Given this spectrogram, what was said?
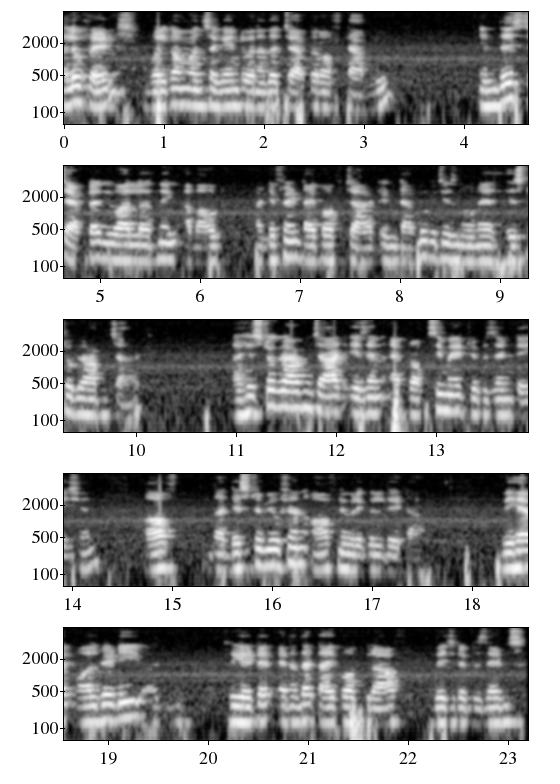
Hello friends, welcome once again to another chapter of Tableau. In this chapter you are learning about a different type of chart in Tableau which is known as histogram chart. A histogram chart is an approximate representation of the distribution of numerical data. We have already uh, created another type of graph which represents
